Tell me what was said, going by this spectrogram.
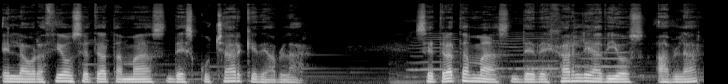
en la oración se trata más de escuchar que de hablar. Se trata más de dejarle a Dios hablar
